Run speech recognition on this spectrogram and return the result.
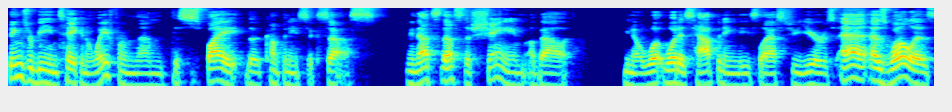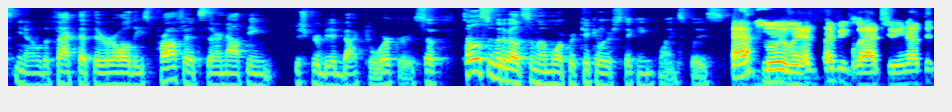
things are being taken away from them despite the company's success. I mean, that's that's the shame about you know what what is happening these last few years, as well as you know the fact that there are all these profits that are not being distributed back to workers. So tell us a bit about some of the more particular sticking points, please. Absolutely, I'd, I'd be glad to. You know, the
